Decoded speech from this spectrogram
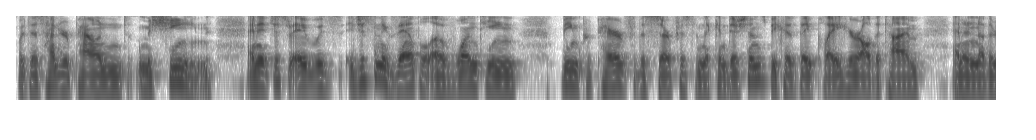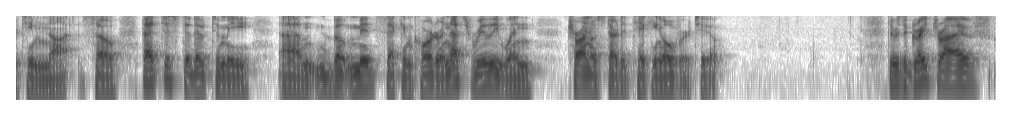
with this hundred pound machine. And it just it was just an example of one team being prepared for the surface and the conditions because they play here all the time, and another team not. So that just stood out to me um, about mid second quarter, and that's really when Toronto started taking over too. There was a great drive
